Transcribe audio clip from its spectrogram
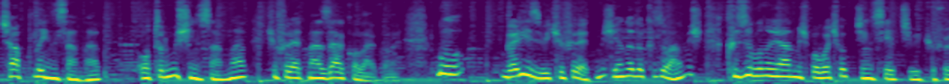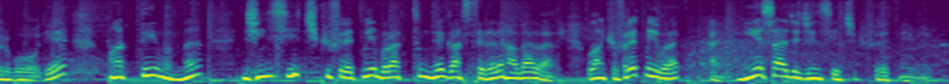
Çaplı insanlar, oturmuş insanlar küfür etmezler kolay kolay. Bu gariz bir küfür etmiş. Yanında da kızı varmış. Kızı bunu yanmış. Baba çok cinsiyetçi bir küfür bu diye. Matt Damon da cinsiyetçi küfür etmeyi bıraktım diye gazetelere haber vermiş. Ulan küfür etmeyi bırak. Yani niye sadece cinsiyetçi küfür etmeyi bırak?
